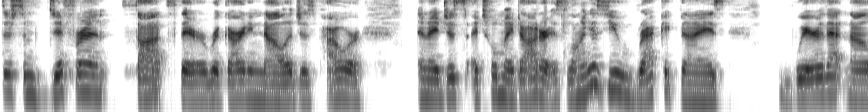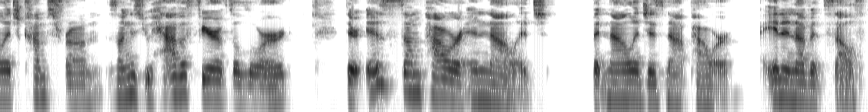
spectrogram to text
There's some different thoughts there regarding knowledge as power. And I just, I told my daughter, as long as you recognize where that knowledge comes from, as long as you have a fear of the Lord, there is some power in knowledge, but knowledge is not power in and of itself.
